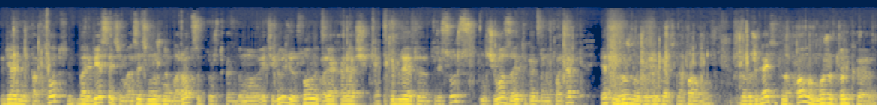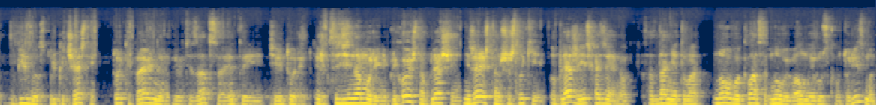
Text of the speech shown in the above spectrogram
реальный подход в борьбе с этим, а с этим нужно бороться, потому что как бы, ну, эти люди, условно говоря, халявщики. Потребляют этот ресурс, ничего за это как бы не платят. Это нужно выжигать напалмом. Но выжигать это напалмом может только бизнес, только частник, только правильная приватизация этой территории. Ты же в Средиземноморье не приходишь на пляж и не жаришь там шашлыки. У пляжа есть хозяин. Вот создание этого нового класса, новой волны русского туризма,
